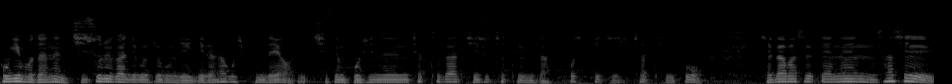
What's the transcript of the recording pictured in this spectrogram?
보기보다는 지수를 가지고 조금 얘기를 하고 싶은데요. 이 지금 보시는 차트가 지수 차트입니다. 코스피 지수 차트이고 제가 봤을 때는 사실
